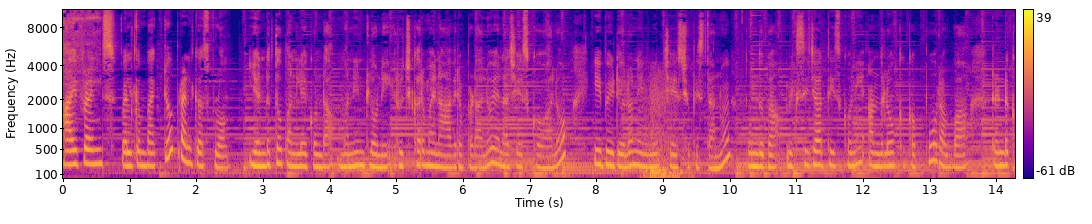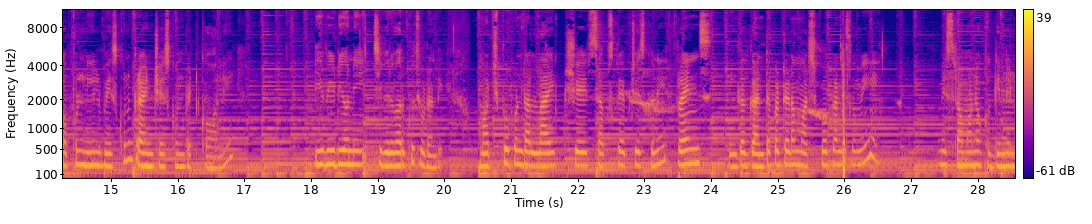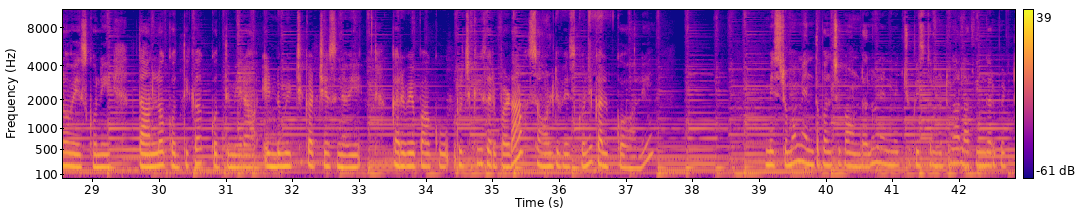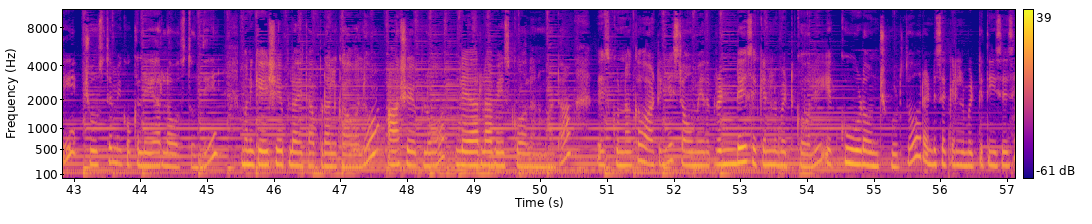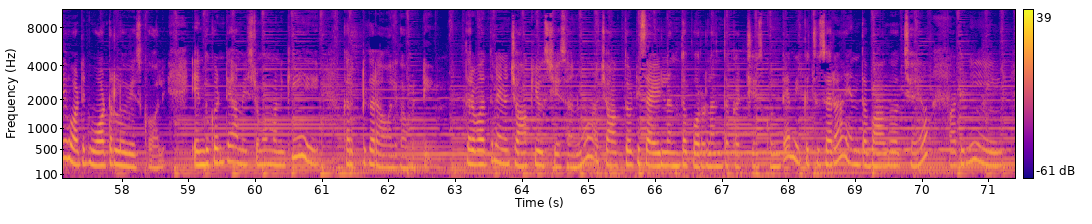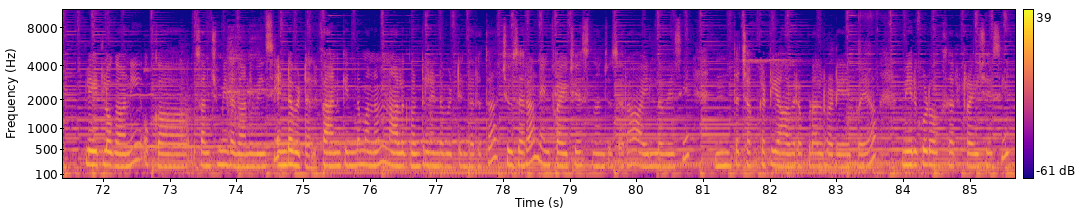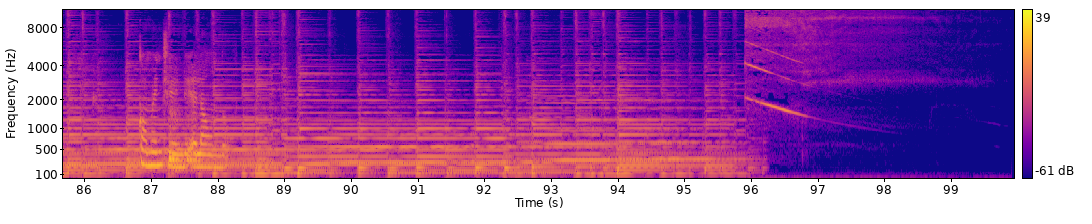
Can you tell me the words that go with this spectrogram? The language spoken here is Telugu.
Hi friends welcome back to Pranika's blog ఎండతో పని లేకుండా మన ఇంట్లోని రుచికరమైన ఆవిరప్పడాలు ఎలా చేసుకోవాలో ఈ వీడియోలో నేను మీకు చేసి చూపిస్తాను. ముందుగా మిక్సీ జార్ తీసుకొని అందులో ఒక కప్పు రవ్వ రెండు కప్పులు నీళ్ళు వేసుకొని గ్రైండ్ చేసుకొని పెట్టుకోవాలి. ఈ వీడియోని చివరి వరకు చూడండి. మర్చిపోకుండా లైక్ షేర్ సబ్స్క్రైబ్ చేసుకుని ఫ్రెండ్స్ ఇంకా గంట కొట్టడం మర్చిపోకండి సుమి. మిశ్రమాన్ని ఒక గిన్నెలో వేసుకొని దానిలో కొద్దిగా కొత్తిమీర ఎండుమిర్చి కట్ చేసినవి కరివేపాకు రుచికి సరిపడా సాల్ట్ వేసుకొని కలుపుకోవాలి. మిశ్రమం ఎంత పలుచగా ఉండాలో నేను మీకు చూపిస్తున్నట్టుగా అలా ఫింగర్ పెట్టి చూస్తే మీకు ఒక లేయర్లా వస్తుంది. మనకి ఏ షేప్లో అయితే అప్పడాలు కావాలో ఆ షేప్లో లేయర్లా వేసుకోవాలన్నమాట. వేసుకున్నాక వాటిని స్టవ్ మీద రెండే సెకండ్లు పెట్టుకోవాలి. ఎక్కువ కూడా ఉంచకూడదు. రెండు సెకండ్లు పెట్టి తీసేసి వాటిని వాటర్లో వేసుకోవాలి. ఎందుకంటే ఆ మిశ్రమం మనకి కరెక్ట్గా రావాలి కాబట్టి. తర్వాత నేను చాక్ యూస్ చేశాను. ఆ చాక్ తోటి సైడ్లంతా పొరలంతా కట్ చేసుకుంటే మీకు చూసారా ఎంత బాగా వచ్చాయో? వాటిని ప్లేట్లో కానీ ఒక సంచి మీద కానీ వేసి ఎండబెట్టాలి. ఫ్యాన్ కింద మనం నాలుగు గంటలు ఎండబెట్టిన తర్వాత చూసారా? నేను ఫ్రై చేస్తున్నాను చూసారా? ఆయిల్లో వేసి ఇంత చక్కటి ఆవిరప్పుడాలు రెడీ అయిపోయా మీరు కూడా ఒకసారి ట్రై చేసి కామెంట్ చేయండి ఎలా ఉందో.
